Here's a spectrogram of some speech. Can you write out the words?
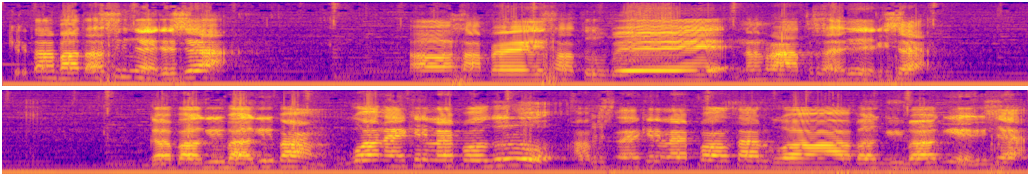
Kita batasin ya guys ya. Uh, sampai 1B 600 aja ya guys ya. Gak bagi-bagi bang. Gua naikin level dulu. Habis naikin level ntar gua bagi-bagi ya guys ya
